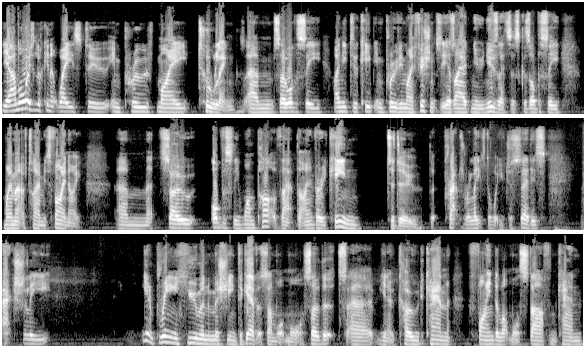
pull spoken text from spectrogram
Yeah, I'm always looking at ways to improve my tooling. Um, so obviously, I need to keep improving my efficiency as I add new newsletters because obviously my amount of time is finite. Um, so obviously, one part of that that I'm very keen to do that perhaps relates to what you've just said is actually you know, bringing human and machine together somewhat more, so that uh, you know code can find a lot more stuff and can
